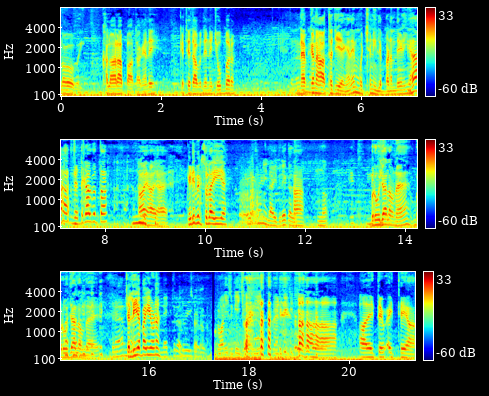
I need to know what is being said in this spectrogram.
ਲੋ ਬਈ ਖਲਾਰਾ ਪਾਤਾ ਕਹਿੰਦੇ। ਕਿੱਥੇ ਦੱਬਦੇ ਨੇ ਚੋਬਰ? ਨੈਪਕਿਨ ਹੱਥ 'ਚ ਹੀ ਹੈ ਕਹਿੰਦੇ ਮੁੱਛ ਨਹੀਂ ਲਿਬੜਨ ਦੇਣੀ। ਹਾਂ ਸਿੱਟ ਕਰ ਦਿੱਤਾ। ਹਾਏ ਹਾਏ ਹਾਏ। ਕਿਹੜੀ ਪਿਕਸ ਲਾਈ ਹੈ? ਸੋਹਣੀ ਲਾਈ ਵੀਰੇ ਕਦੇ। ਹਾਂ। ਨਾ। ਬਰੂਜਾ ਲਾਉਣਾ ਹੈ ਬਰੂਜਾ ਲਾਉਂਦਾ ਹੈ। ਚੱਲੀਏ ਭਾਈ ਹੁਣ। ਨੈਚੁਰਲ ਪੁਰਾਣੀ ਸਕੇਚ ਬੈਠ ਕੇ ਕੀਤੀ ਆ ਇੱਥੇ ਇੱਥੇ ਆ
